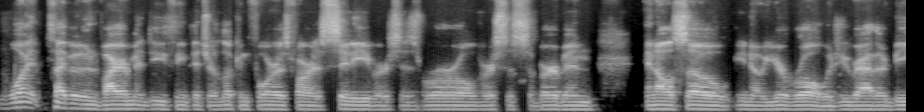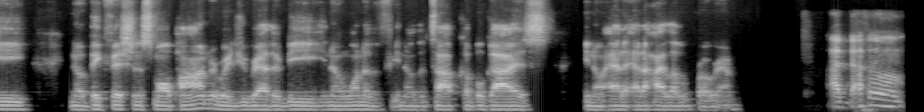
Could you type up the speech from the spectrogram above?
what type of environment do you think that you're looking for as far as city versus rural versus suburban? And also you know your role would you rather be you know a big fish in a small pond or would you rather be you know one of you know the top couple guys you know at a, at a high level program i definitely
